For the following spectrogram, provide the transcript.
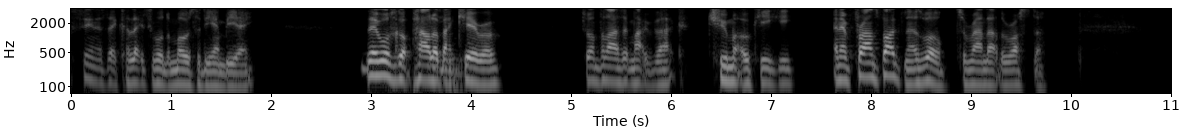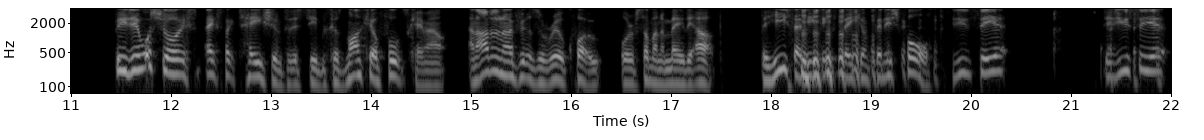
seeing as they're collecting all the Mo's of the NBA. They've also got Paolo Hmm. Banchero, Jonathan Isaac might be back, Chuma Okeke, and then Franz Wagner as well to round out the roster. BJ, what's your ex- expectation for this team? Because Markelle Fultz came out, and I don't know if it was a real quote or if someone had made it up, but he said he thinks they can finish fourth. Did you see it? Did you see it?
